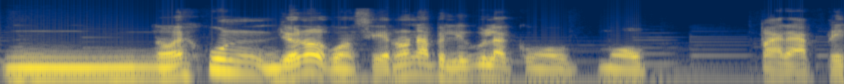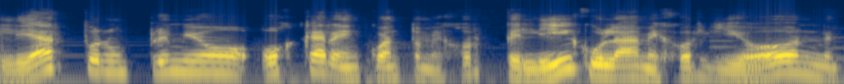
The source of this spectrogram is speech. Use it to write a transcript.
Mm, no es un, yo no lo considero una película como, como para pelear por un premio Oscar en cuanto a mejor película, mejor guion,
